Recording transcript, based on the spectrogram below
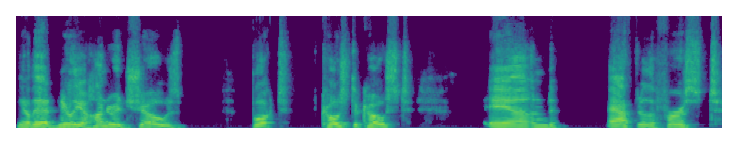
you know, they had nearly hundred shows booked coast to coast, and after the first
